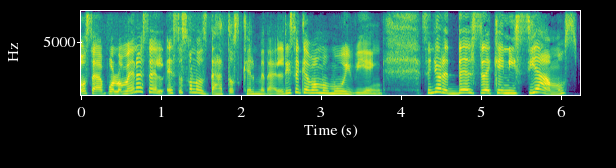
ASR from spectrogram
o sea, por lo menos esos son los datos que él me da. Él dice que vamos muy bien. Señores, desde que iniciamos,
